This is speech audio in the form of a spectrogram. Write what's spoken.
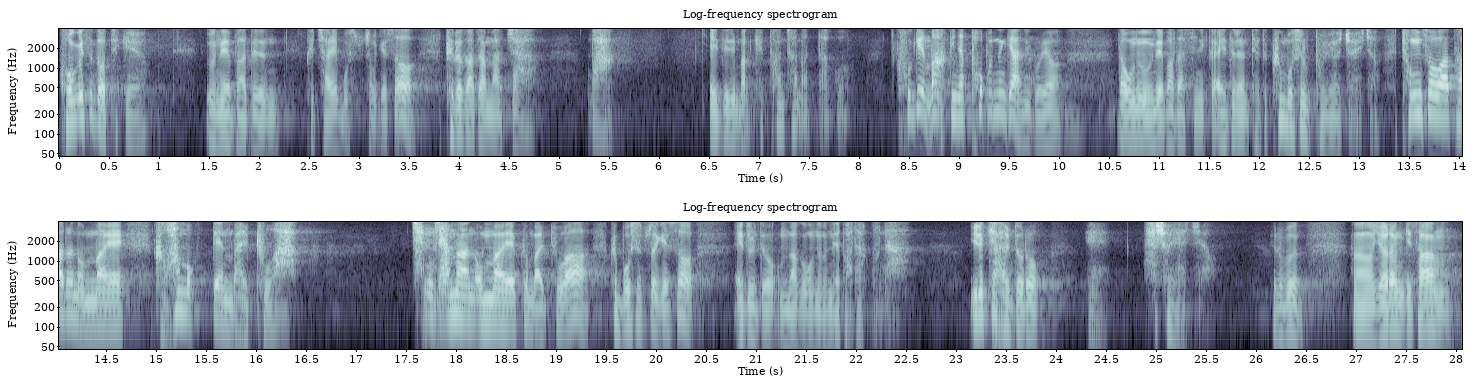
거기서도 어떻게 해요? 은혜 받은 그 자의 모습 속에서 들어가자마자 막 애들이 막 개판 쳐놨다고 거기에 막 그냥 퍼붓는 게 아니고요. 나 오늘 은혜 받았으니까 애들한테도 그 모습을 보여줘야죠. 평소와 다른 엄마의 그 화목된 말투와 잠잠한 엄마의 그 말투와 그 모습 속에서 애들도 엄마가 오늘 은혜 받았구나. 이렇게 알도록 예, 하셔야죠. 여러분, 어, 열왕기상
